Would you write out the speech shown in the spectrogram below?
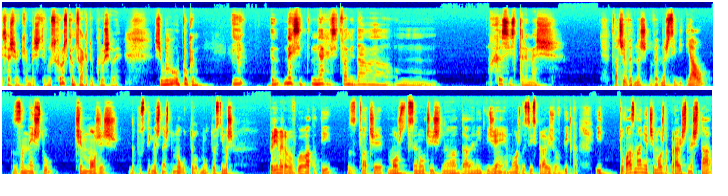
И сега ще викам, бе, ще го схрускам това като круша, бе. Ще го опукам. И е, нек си, някак си това ми дава м- хъс и стремеж. Това, че веднъж, веднъж си видял за нещо, че можеш да постигнеш нещо много трудно, т.е. имаш примера в главата ти за това, че можеш да се научиш на дадени движения, можеш да се изправиш в битка. И това знание, че можеш да правиш неща,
